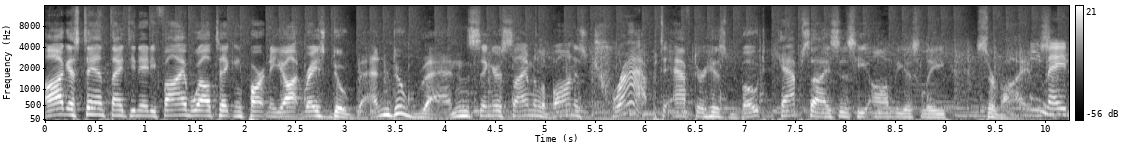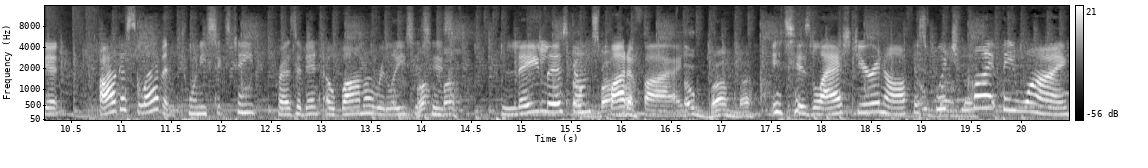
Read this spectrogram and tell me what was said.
August 10th, 1985, while taking part in a yacht race, Duran Duran singer Simon Le Bon is trapped after his boat capsizes. He obviously survives. He made it. August 11th, 2016, President Obama releases his Obama. playlist on Spotify. Obama. It's his last year in office, which might be why,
